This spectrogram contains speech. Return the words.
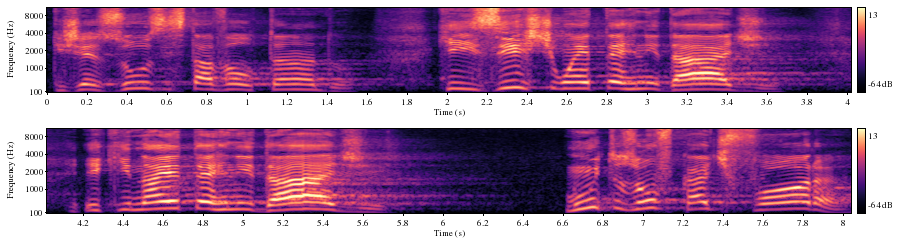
que Jesus está voltando, que existe uma eternidade e que na eternidade Muitos vão ficar de fora,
